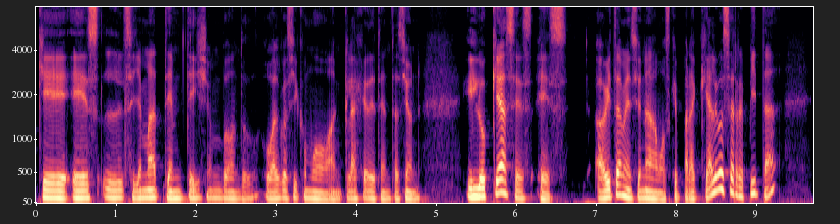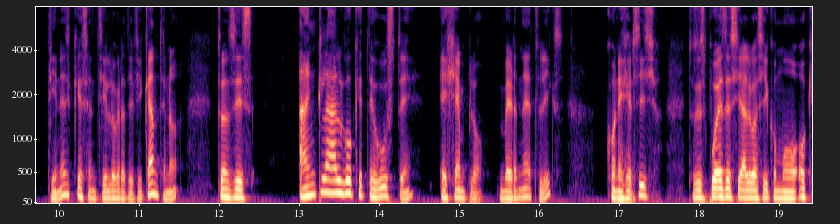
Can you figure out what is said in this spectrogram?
que es, se llama Temptation Bundle o algo así como anclaje de tentación. Y lo que haces es, ahorita mencionábamos que para que algo se repita, tienes que sentirlo gratificante, ¿no? Entonces, ancla algo que te guste, ejemplo, ver Netflix con ejercicio. Entonces puedes decir algo así como, ok,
